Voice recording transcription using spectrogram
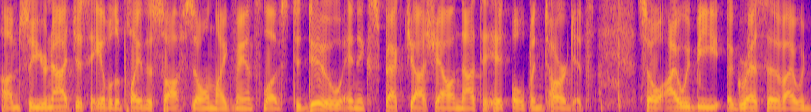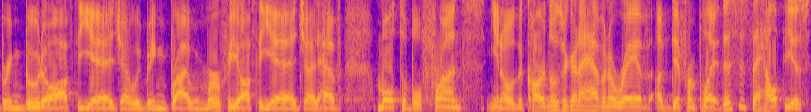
Um, so you're not just able to play the soft zone like Vance loves to do and expect Josh Allen not to hit open targets. So I would be aggressive. I would bring Budda off the edge. I would bring Byron Murphy off the edge. I'd have multiple fronts. You know, the Cardinals are going to have an array of, of different players. This is the healthiest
